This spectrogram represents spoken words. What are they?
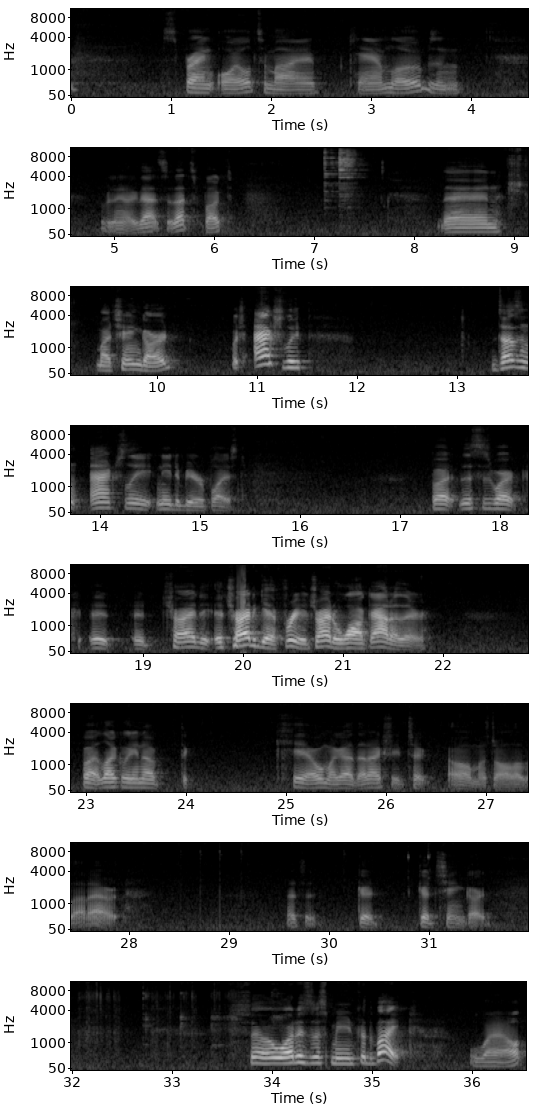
spraying oil to my cam lobes and everything like that. So that's fucked. Then my chain guard, which actually doesn't actually need to be replaced. But this is where it, it tried to it tried to get free. It tried to walk out of there. But luckily enough, the kid, oh my god, that actually took almost all of that out. That's a good, good chain guard. So what does this mean for the bike? Well,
